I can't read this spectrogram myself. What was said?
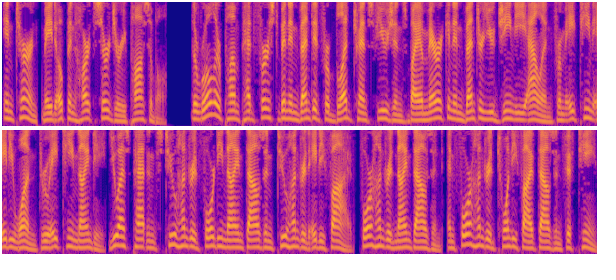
in turn, made open heart surgery possible. The roller pump had first been invented for blood transfusions by American inventor Eugene E. Allen from 1881 through 1890 U.S. patents 249,285, 409,000, and 425,015.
